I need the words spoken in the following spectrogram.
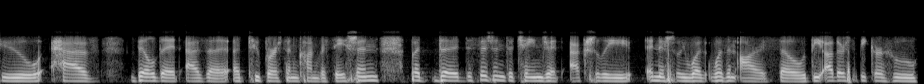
to have billed it as a, a two-person conversation, but the decision to change it actually initially was, wasn't ours. So the other speaker who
